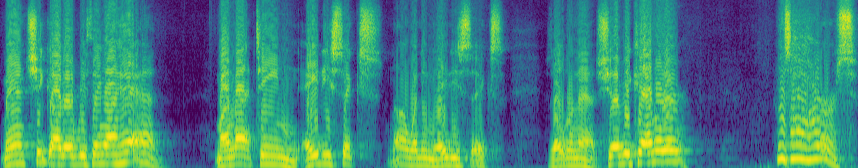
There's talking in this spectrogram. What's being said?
man, she got everything I had. My 1986, no, it wasn't even 86. It was older than that. Chevy Cavalier. It was all hers.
